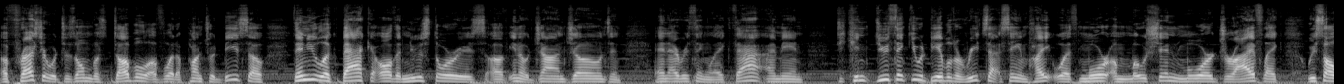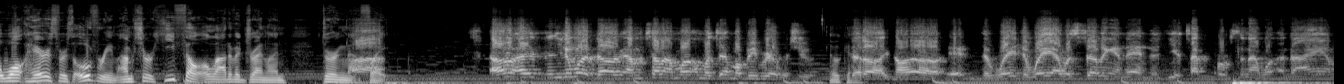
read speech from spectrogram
of pressure, which is almost double of what a punch would be. So then you look back at all the news stories of you know Jon Jones and and everything like that. I mean. Do you, can, do you think you would be able to reach that same height with more emotion, more drive? Like we saw Walt Harris versus Overeem. I'm sure he felt a lot of adrenaline during that fight. I, I, you know what, dog? I'm telling. I'm, I'm gonna tell. I'm gonna be real with you. Okay. That uh, you know, uh, the way the way I was feeling, and then the, the type of person I, that I am,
